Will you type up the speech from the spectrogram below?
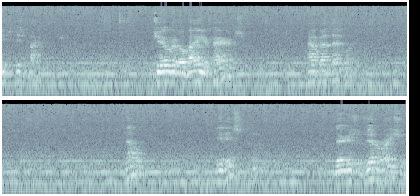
It's, it's backwards. Children obey your parents. How about that one? No. It isn't. Hmm. There is a generation,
